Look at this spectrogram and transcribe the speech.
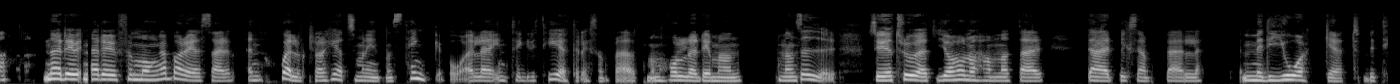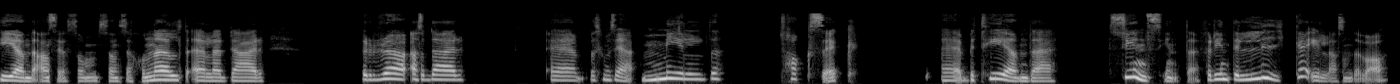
när, det, när det för många bara är så här, en självklarhet som man inte ens tänker på, eller integritet till exempel, att man håller det man, man säger. Så jag tror att jag har nog hamnat där, där till exempel mediokert beteende anses som sensationellt eller där, rö, alltså där eh, vad ska man säga, mild, toxic eh, beteende syns inte, för det är inte lika illa som det var.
